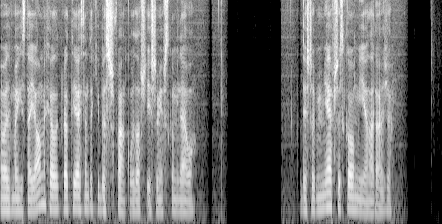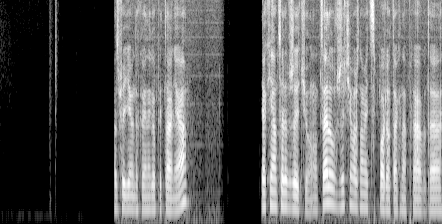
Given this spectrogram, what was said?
Nawet moich znajomych, ale akurat ja jestem taki bez szwanku, zawsze jeszcze mnie wszystko minęło. Gdy jeszcze mnie wszystko mija na razie. Teraz przejdziemy do kolejnego pytania. Jaki mam cel w życiu? No celów w życiu można mieć sporo tak naprawdę.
